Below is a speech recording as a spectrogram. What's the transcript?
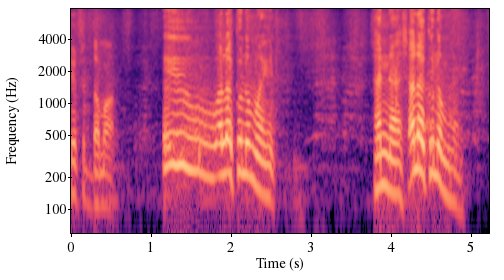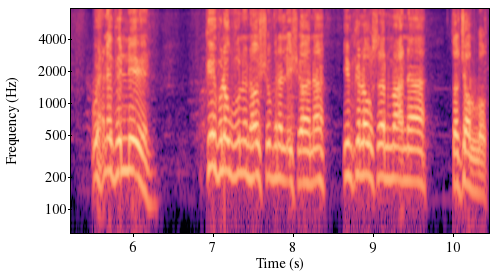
كيف الدمار؟ إيوه والله كلهم وين هالناس الله كلهم وين وإحنا في الليل. كيف لو فلنا شفنا الإشانة؟ يمكن لو صار معنا تجلط.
